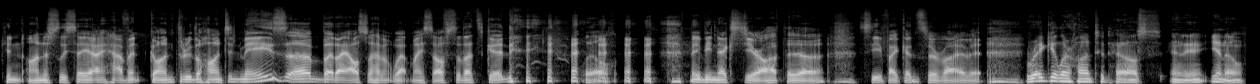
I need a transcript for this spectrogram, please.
can honestly say I haven't gone through the haunted maze, uh, but I also haven't wet myself, so that's good. Well- maybe next year I'll have to uh, see if I can survive it. regular haunted house and uh, you know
